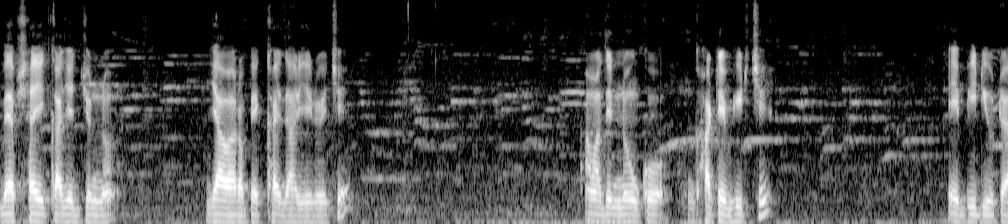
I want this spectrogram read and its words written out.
ব্যবসায়িক কাজের জন্য যাওয়ার অপেক্ষায় দাঁড়িয়ে রয়েছে। আমাদের নৌকো ঘাটে ভিড়ছে। এই ভিডিওটা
